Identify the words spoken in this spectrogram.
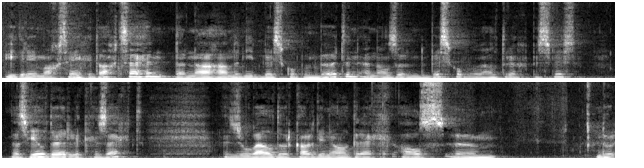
Iedereen mag zijn gedacht zeggen, daarna gaan de niet-bisschoppen buiten en dan zullen de bisschoppen wel terug beslissen. Dat is heel duidelijk gezegd zowel door kardinaal Greg als um, door,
